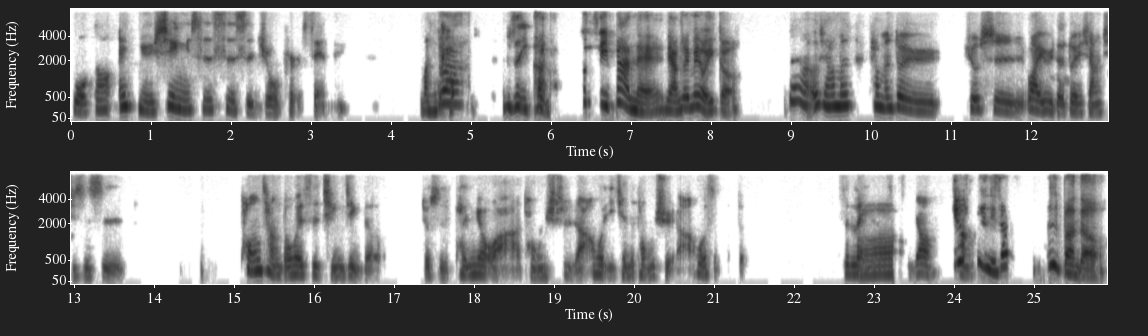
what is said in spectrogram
我高哎，女性是四十九 percent 哎，蛮高，不是一半，不是一半哎，两个里面有一个，对啊，而且他们他们对于就是外遇的对象其实是。通常都会是亲近的，就是朋友啊、同事啊，或以前的同学啊，或什么的之类的。比较，因为你在日本的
